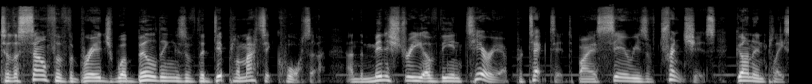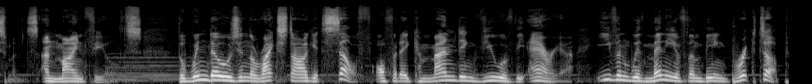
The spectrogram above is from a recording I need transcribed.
To the south of the bridge were buildings of the diplomatic quarter and the Ministry of the Interior, protected by a series of trenches, gun emplacements, and minefields. The windows in the Reichstag itself offered a commanding view of the area, even with many of them being bricked up,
